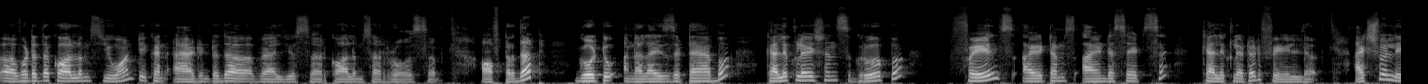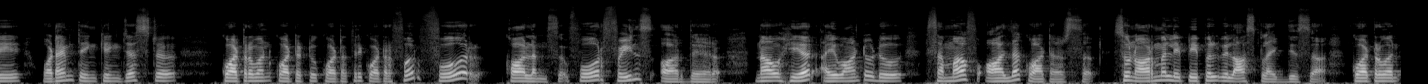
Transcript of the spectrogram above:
uh, what are the columns you want? You can add into the values or columns or rows. After that go to analyze the tab calculations group fields items and sets calculated field. Actually what i'm thinking just uh, quarter 1 quarter 2 quarter 3 quarter 4 four columns. Four fields are there. Now here i want to do sum of all the quarters. So normally people will ask like this. Uh, quarter 1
